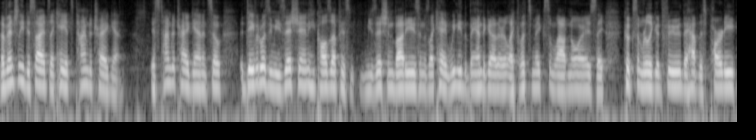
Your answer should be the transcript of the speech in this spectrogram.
eventually he decides, like, hey, it's time to try again it's time to try again. And so David was a musician. He calls up his musician buddies and is like, hey, we need the band together. Like, let's make some loud noise. They cook some really good food. They have this party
